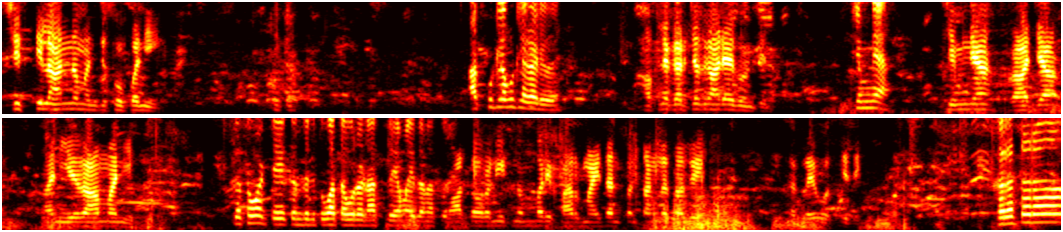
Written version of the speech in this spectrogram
शिस्तीला आणणं म्हणजे सोपं नाही. ठीक आहे. आज कुठल्या कुठल्या गाडीवर आहे? आपल्या घरच्याच गाड्या आहेत दोन तीन. चिमण्या. चिमण्या राजा आणि रामानी कसं वाटतं एकंदरीत वातावरण आजचं या मैदानाचं? वातावरण एक नंबर आहे. फार मैदान पण चांगलं चालू आहे. सगळं व्यवस्थित आहे. खरं तर अं,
